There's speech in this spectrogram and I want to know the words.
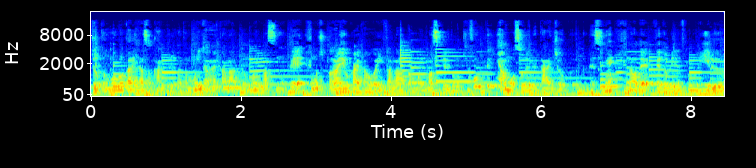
ちょっと物足りなさ感じる方も多いんじゃないかなと思いますので、もうちょっと内容変えた方がいいかなと思いますけれども、基本的にはもうそれで大丈夫ですね。なので、えっと、ビジネスプロフィー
